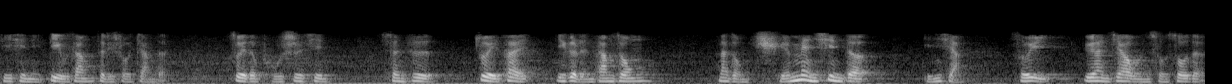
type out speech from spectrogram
提醒你，第五章这里所讲的罪的普世性，甚至罪在一个人当中那种全面性的影响。所以约翰加文所说的。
